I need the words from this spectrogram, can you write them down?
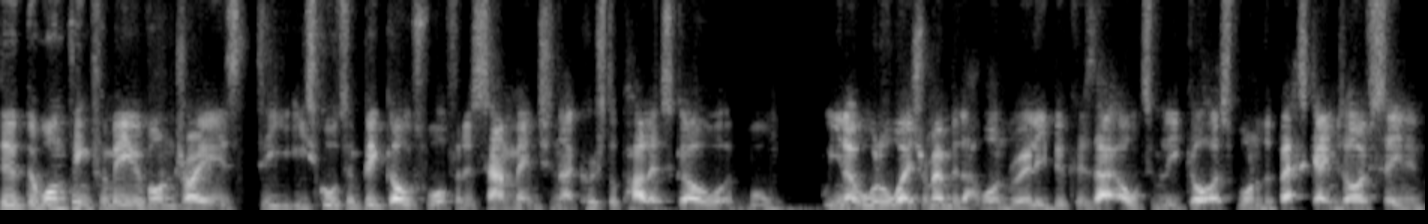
the, the one thing for me with Andre is he, he scored some big goals for Watford, as Sam mentioned. That Crystal Palace goal, will you know, we'll always remember that one really because that ultimately got us one of the best games I've seen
